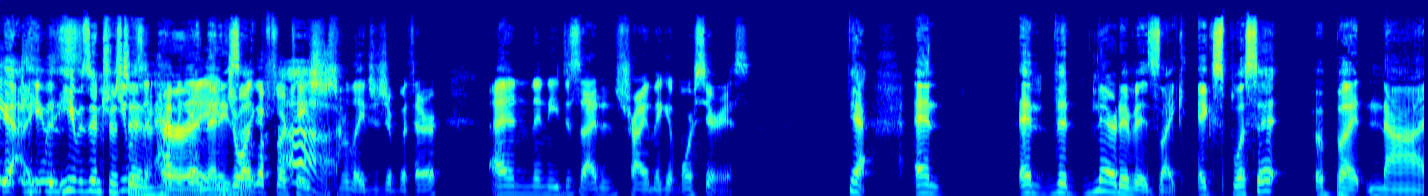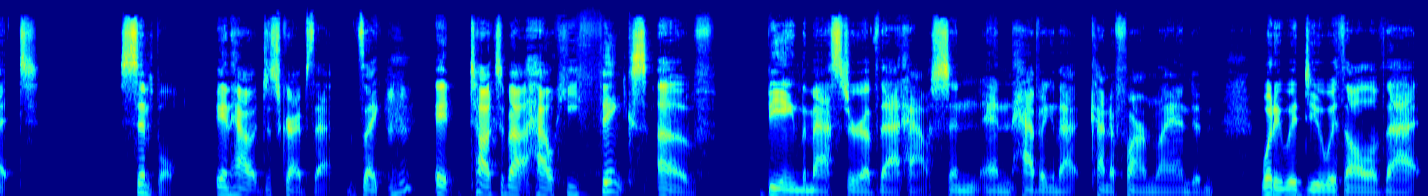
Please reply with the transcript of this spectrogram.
yeah, he, was he was interested in her, a- and then he's enjoying like, a flirtatious "Ah." relationship with her, and then he decided to try and make it more serious. Yeah, and and the narrative is like explicit but not simple in how it describes that. It's like Mhm. it talks about how he thinks of being the master of that house and and having that kind of farmland and what he would do with all of that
